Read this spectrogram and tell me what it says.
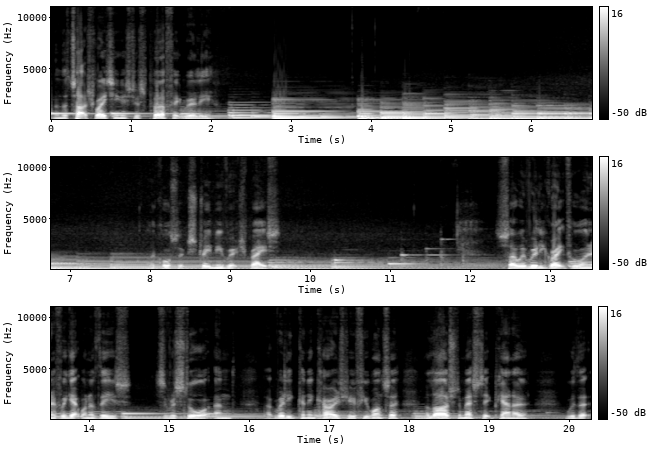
And the touch weighting is just perfect really. And of course extremely rich bass. So we're really grateful and if we get one of these to restore and really can encourage you if you want a, a large domestic piano with a,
